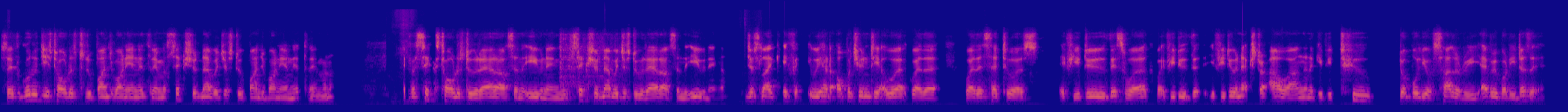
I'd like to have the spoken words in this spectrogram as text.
So if Guruji told us to do Panjabani and Nitrim, a Sikh should never just do Panjabani and Nitrim. Huh? if a Sikh told us to do Rehras in the evening, the Sikh should never just do Rehras in the evening. Just like if we had opportunity at work where the where they said to us, if you do this work, but if you do th- if you do an extra hour, I'm going to give you two double your salary. Everybody does it.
